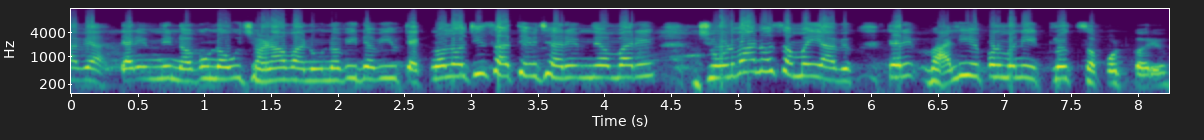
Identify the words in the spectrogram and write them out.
આવ્યા, ત્યારે એમને નવું નવું જણાવવાનું, નવી નવી ટેકનોલોજી સાથે જ્યારે એમને અમારે જોડવાનો સમય આવ્યો, ત્યારે વાલીએ પણ મને એટલો જ સપોર્ટ કર્યો.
